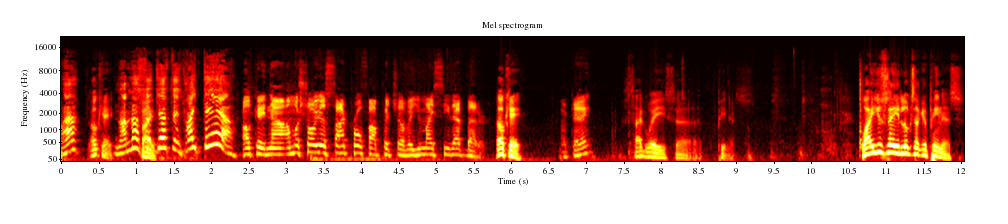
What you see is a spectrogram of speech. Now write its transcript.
¿Ah? Okay. No, I'm not fine. suggesting, it's right there. Okay, now I'm gonna show you a side profile picture of it. You might see that better. Okay. Okay. Sideways uh, penis. Why you say it looks like a penis?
